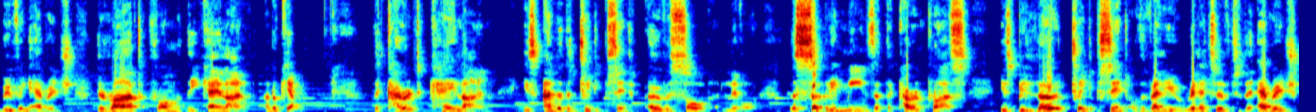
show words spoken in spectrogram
moving average derived from the K line. And look here, the current K line is under the 20% oversold level. This simply means that the current price is below 20% of the value relative to the average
